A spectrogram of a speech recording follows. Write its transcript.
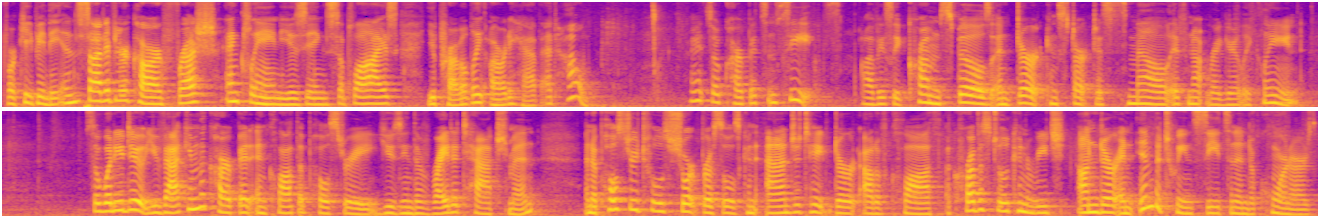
for keeping the inside of your car fresh and clean using supplies you probably already have at home. All right, so carpets and seats. Obviously, crumbs, spills, and dirt can start to smell if not regularly cleaned. So, what do you do? You vacuum the carpet and cloth upholstery using the right attachment an upholstery tool's short bristles can agitate dirt out of cloth. A crevice tool can reach under and in between seats and into corners.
